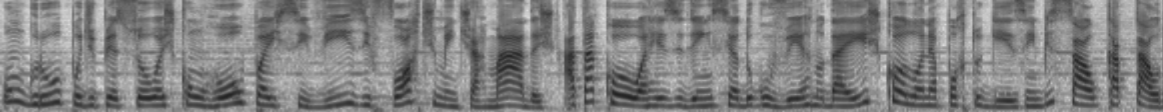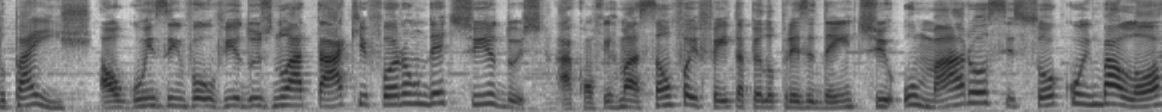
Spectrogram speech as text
um grupo de pessoas com roupas civis e fortemente armadas atacou a residência do governo da ex-colônia portuguesa em Bissau, capital do país. Alguns envolvidos no ataque foram detidos. A confirmação foi feita pelo presidente Umaro Sissoko Embaló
